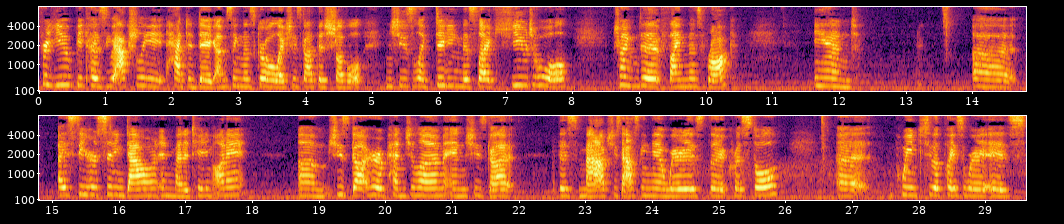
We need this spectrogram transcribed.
for you because you actually had to dig. I'm seeing this girl like she's got this shovel and she's like digging this like huge hole trying to find this rock and uh, I see her sitting down and meditating on it. Um, she's got her pendulum and she's got this map. She's asking it where is the crystal. Uh, point to the place where it is.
